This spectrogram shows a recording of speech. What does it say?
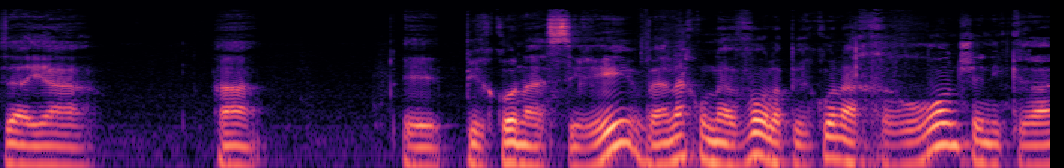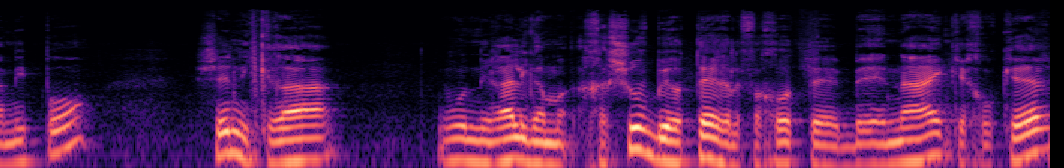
זה היה הפרקון העשירי, ואנחנו נעבור לפרקון האחרון שנקרא מפה, שנקרא, הוא נראה לי גם חשוב ביותר, לפחות אה, בעיניי כחוקר,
